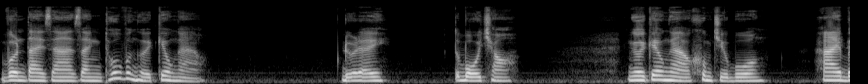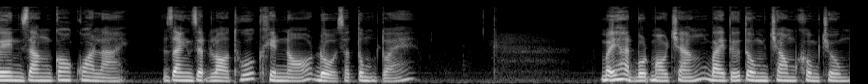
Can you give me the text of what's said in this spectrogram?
Vươn tay ra dành thuốc với người kiêu ngạo. Đưa đây. Tôi bôi cho. Người kêu ngạo không chịu buông. Hai bên răng co qua lại. Giành giật lò thuốc khiến nó đổ ra tung tóe. Mấy hạt bột màu trắng bay tứ tung trong không trung.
